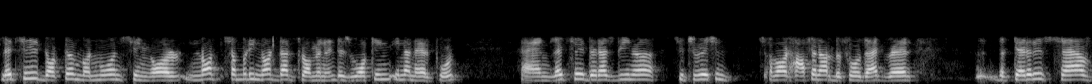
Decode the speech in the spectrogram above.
Let's say Dr. Manmohan Singh or not somebody not that prominent is walking in an airport, and let's say there has been a situation about half an hour before that where the terrorists have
